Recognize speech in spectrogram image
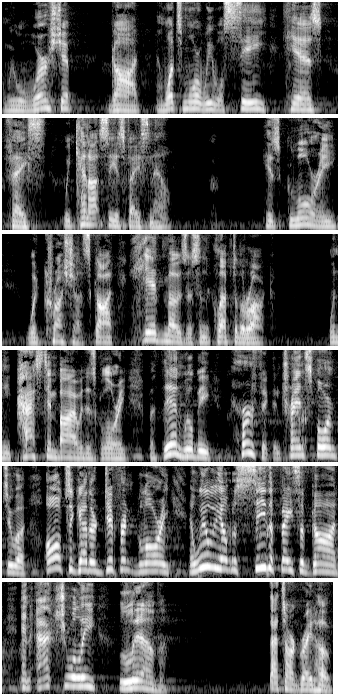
And we will worship God. And what's more, we will see his face. We cannot see his face now. His glory would crush us. God hid Moses in the cleft of the rock when he passed him by with his glory. But then we'll be perfect and transformed to an altogether different glory. And we will be able to see the face of God and actually live. That's our great hope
